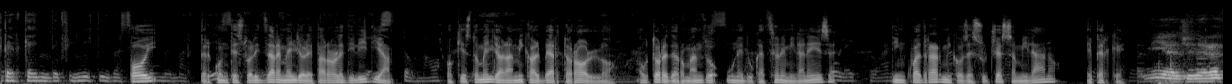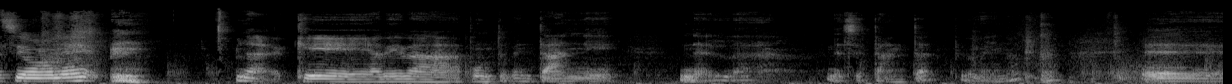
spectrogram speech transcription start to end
Perché in definitiva. Poi, per contestualizzare meglio le parole di Lidia, ho chiesto meglio all'amico Alberto Rollo autore del romanzo Un'educazione milanese, di inquadrarmi cosa è successo a Milano e perché. La mia generazione, che aveva appunto 20 anni nel, nel 70 più o meno, eh,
